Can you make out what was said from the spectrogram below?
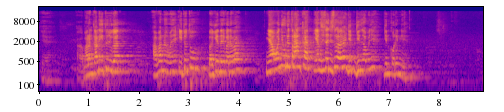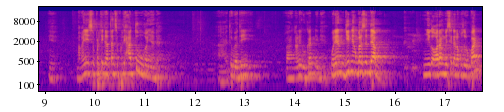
ya. Nah, barangkali itu juga apa namanya itu tuh bagian daripada apa nyawanya udah terangkat yang sisa di situ jin, jin apanya jin korinnya Makanya seperti kata seperti hantu mukanya ada. Nah, itu berarti barangkali bukan ini. Kemudian jin yang balas dendam. Jika orang bisa kena kesurupan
